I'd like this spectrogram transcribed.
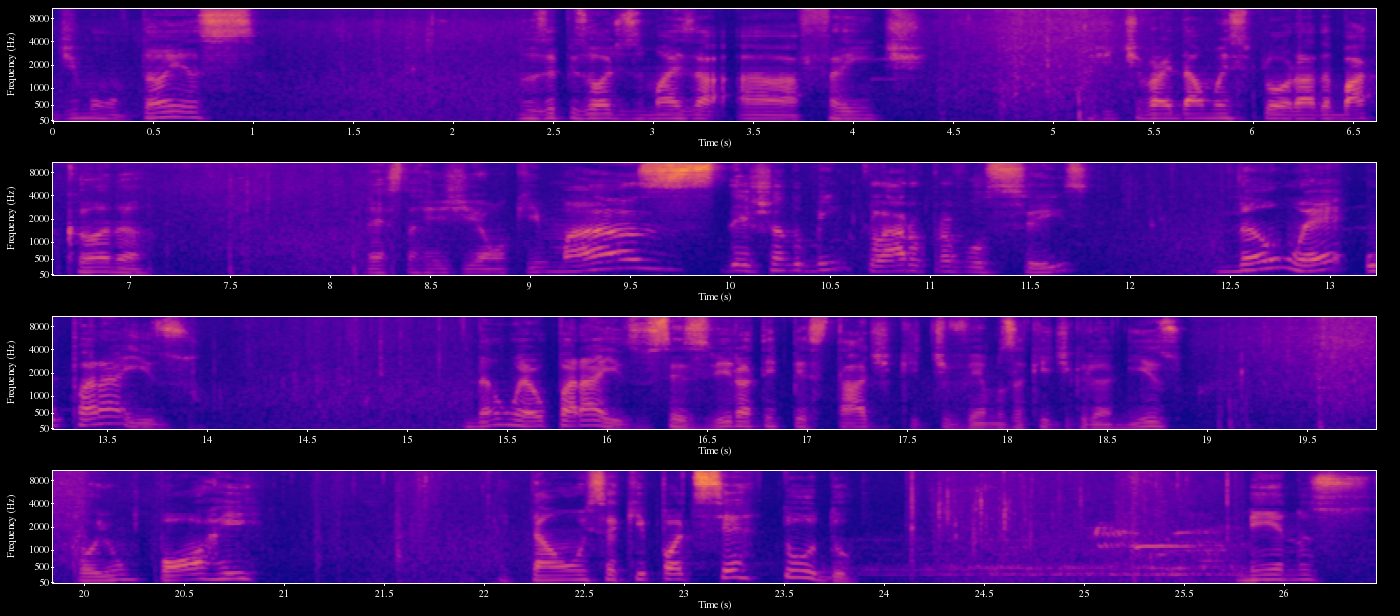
de montanhas. Nos episódios mais à, à frente. A gente vai dar uma explorada bacana nesta região aqui, mas deixando bem claro para vocês, não é o paraíso. Não é o paraíso. Vocês viram a tempestade que tivemos aqui de granizo? Foi um porre. Então isso aqui pode ser tudo. Menos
